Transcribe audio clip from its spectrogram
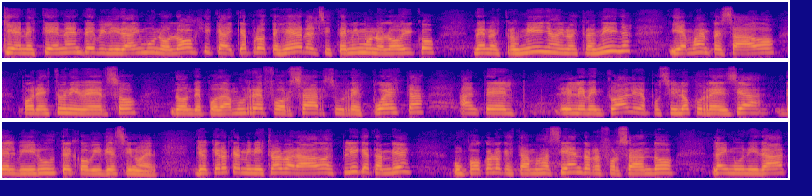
quienes tienen debilidad inmunológica, hay que proteger el sistema inmunológico de nuestros niños y nuestras niñas y hemos empezado por este universo donde podamos reforzar su respuesta ante el, eventual y la posible ocurrencia del virus del COVID-19. Yo quiero que el ministro Alvarado explique también un poco lo que estamos haciendo, reforzando la inmunidad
